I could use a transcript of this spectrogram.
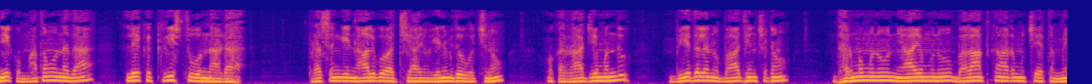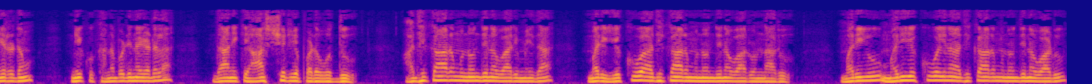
నీకు మతం ఉన్నదా? లేక క్రీస్తు ఉన్నాడా? ప్రసంగి నాలుగో అధ్యాయం ఎనిమిదో వచనం. ఒక రాజ్యమందు బీదలను బాధించటం ధర్మమును న్యాయమును బలాత్కారము చేత మీరడం నీకు కనబడిన ఎడల దానికి ఆశ్చర్యపడవద్దు. అధికారము నొందిన వారి మీద మరి ఎక్కువ అధికారము నొందిన వారున్నారు. మరియు మరి ఎక్కువైన అధికారము నొందినవాడు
